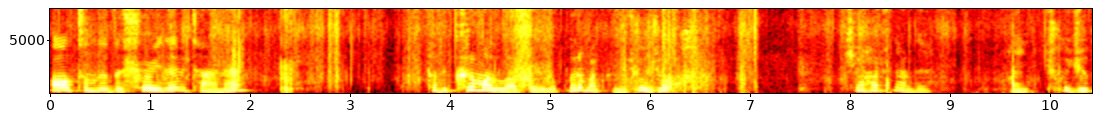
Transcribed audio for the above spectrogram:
Altında da şöyle bir tane. Tabi kırmadılar blokları. Bakın çocuk. K harfi nerede? Yani çocuk.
